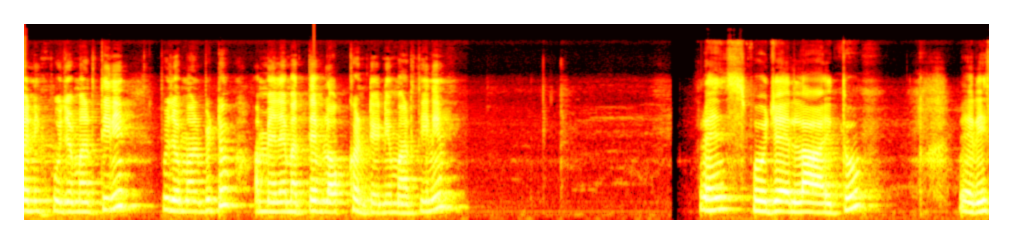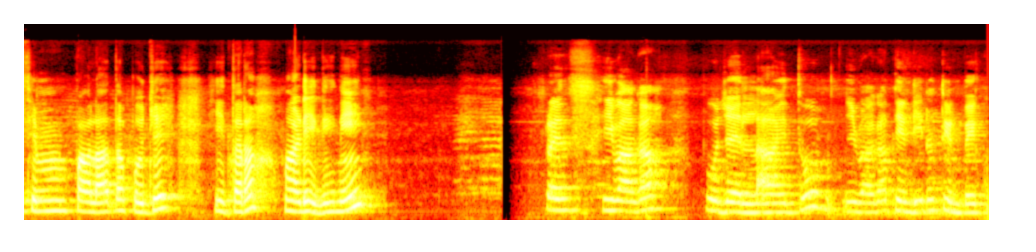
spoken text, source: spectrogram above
ಬನ್ನಿ, ಪೂಜೆ ಮಾಡ್ತೀನಿ. ಪೂಜೆ ಮಾಡಿಬಿಟ್ಟು ಆಮೇಲೆ ಮತ್ತೆ ವ್ಲಾಗ್ ಕಂಟಿನ್ಯೂ ಮಾಡ್ತೀನಿ. ಫ್ರೆಂಡ್ಸ್ ಪೂಜೆ ಎಲ್ಲ ಆಯಿತು. ವೆರಿ ಸಿಂಪಲಾದ ಪೂಜೆ ಈ ಥರ ಮಾಡಿದ್ದೀನಿ. ಫ್ರೆಂಡ್ಸ್ ಇವಾಗ ಪೂಜೆ ಎಲ್ಲ ಆಯಿತು. ಇವಾಗ ತಿಂಡಿನೂ ತಿನ್ನಬೇಕು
